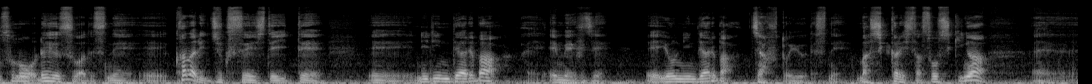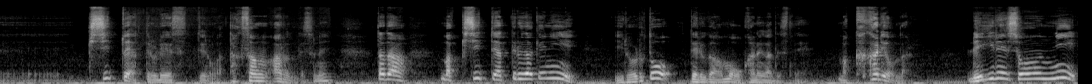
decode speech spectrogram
そのレースはですね、えーかなり熟成していて、えー二輪であれば MFJ、えー四輪であれば JAF というですね、まあ、しっかりした組織が、えーきちっとやってるレースっていうのがたくさんあるんですね。ただ、まあ、きちっとやってるだけにいろいろと出る側もお金がですね、まあ、かかるようになる。レギュレーションに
